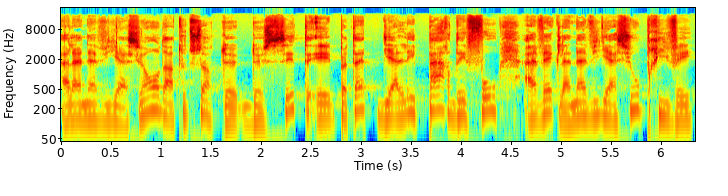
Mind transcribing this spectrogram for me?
à la navigation dans toutes sortes de, de sites et peut-être d'y aller par défaut avec la navigation privée.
